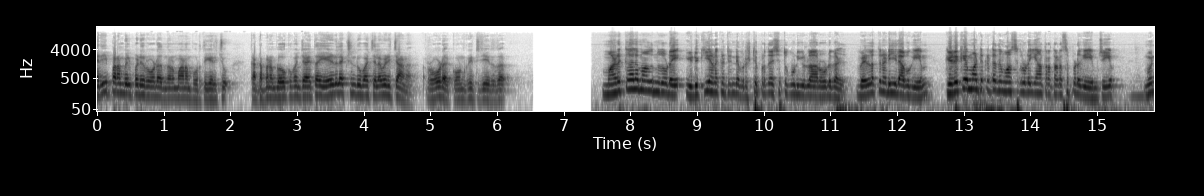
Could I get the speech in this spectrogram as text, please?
അരിപ്പറമ്പിൽപ്പടി റോഡ് നിർമ്മാണം പൂർത്തീകരിച്ചു. കട്ടപ്പന ബ്ലോക്ക് പഞ്ചായത്ത് ഏഴ് ലക്ഷം രൂപ ചെലവഴിച്ചാണ് റോഡ് കോൺക്രീറ്റ് ചെയ്തത്. മഴക്കാലമാകുന്നതോടെ ഇടുക്കി അണക്കെട്ടിന്റെ വൃഷ്ടിപ്രദേശത്തു കൂടിയുള്ള റോഡുകൾ വെള്ളത്തിനടിയിലാവുകയും കിഴക്കേ മാട്ടുക്കെട്ട നിവാസികളുടെ യാത്ര തടസ്സപ്പെടുകയും ചെയ്യും. മുൻ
